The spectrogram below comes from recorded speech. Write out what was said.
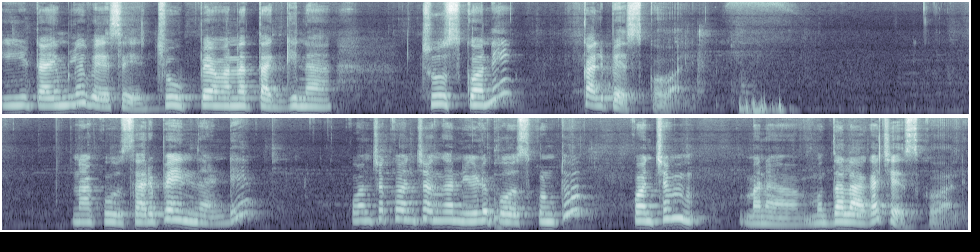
ఈ టైంలో వేసేయచ్చు. ఉప్పు ఏమన్నా తగ్గినా చూసుకొని కలిపేసుకోవాలి. నాకు సరిపోయిందండి. కొంచెం కొంచెంగా నీళ్ళు పోసుకుంటూ కొంచెం మన ముద్దలాగా చేసుకోవాలి.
